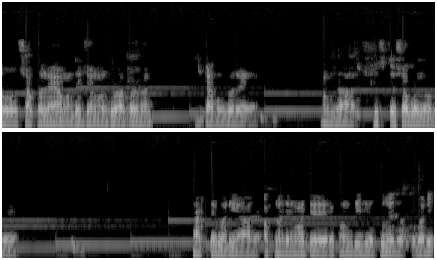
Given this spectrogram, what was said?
তো সকলে আমাদের জন্য দোয়া করবেন যাতে করে আমরা সুস্থ, সবলভাবে থাকতে পারি আর আপনাদের মাঝে এরকম ভিডিও তুলে ধরতে পারি।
